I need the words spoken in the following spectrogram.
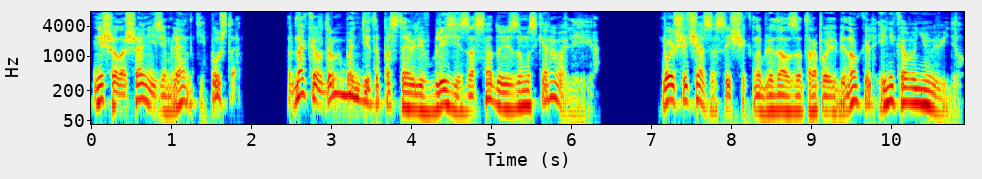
Ни шалаша, ни землянки. Пусто. Однако вдруг бандиты поставили вблизи засаду и замаскировали ее. Больше часа сыщик наблюдал за тропой в бинокль и никого не увидел.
